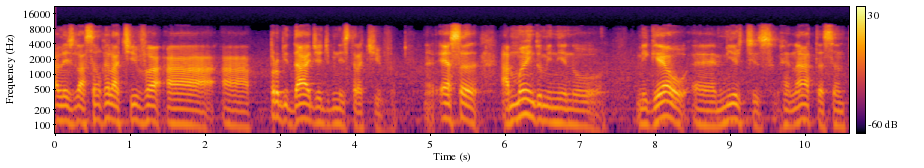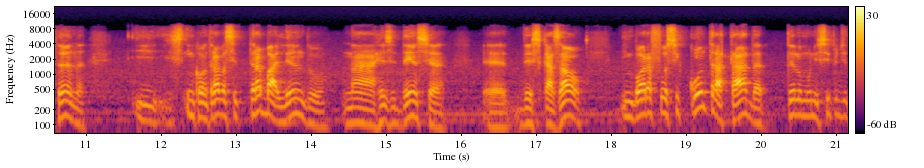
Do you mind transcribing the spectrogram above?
a, legislação relativa à, à probidade administrativa. Essa, a mãe do menino Miguel, é, Mirtes Renata Santana, encontrava-se trabalhando na residência é, desse casal, embora fosse contratada pelo município de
